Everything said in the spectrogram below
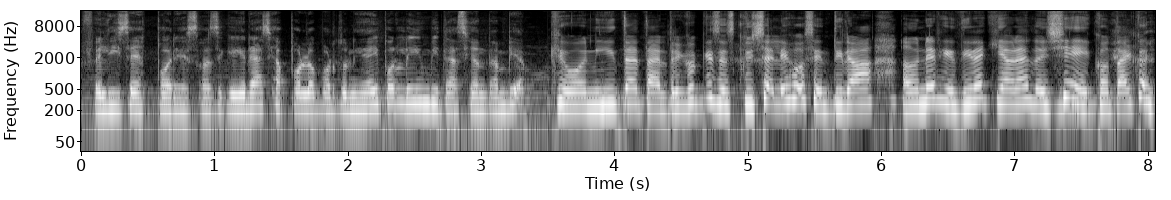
felices por eso, así que gracias por la oportunidad y por la invitación también. Qué bonita, tan rico que se escucha lejos sentir a, a una argentina aquí hablando. Che, con tal, con-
